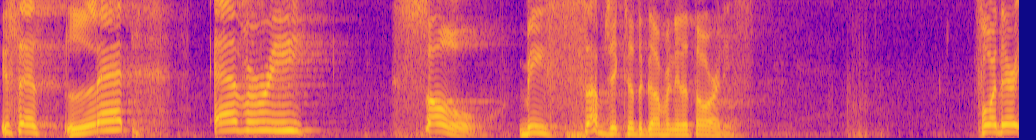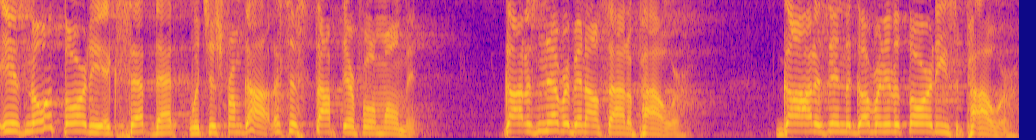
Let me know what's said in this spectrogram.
He says, Let every soul be subject to the governing authorities. For there is no authority except that which is from God. Let's just stop there for a moment. God has never been outside of power. God is in the governing authorities' power.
